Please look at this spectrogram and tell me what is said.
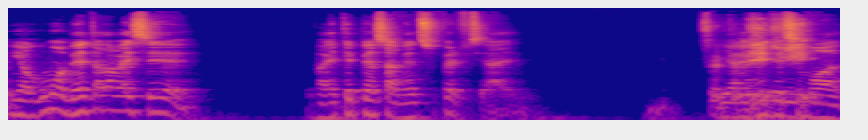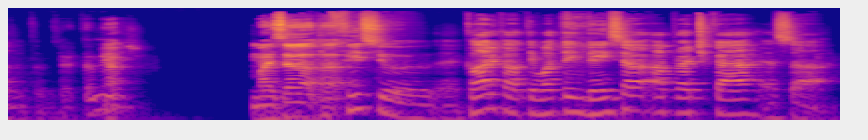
em algum momento ela vai ser, vai ter pensamentos superficiais e agir Certamente. desse modo. também. Certamente. Mas É a, a- difícil, é claro que ela tem uma tendência a praticar essa,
